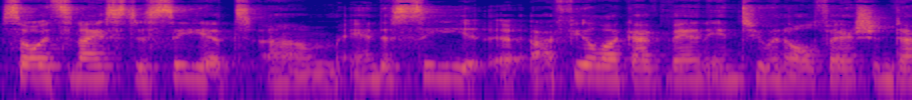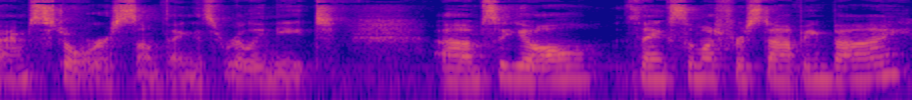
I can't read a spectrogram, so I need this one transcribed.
So it's nice to see it um, and to see it. I feel like I've been into an old fashioned dime store or something. It's really neat. Um, so y'all, thanks so much for stopping by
